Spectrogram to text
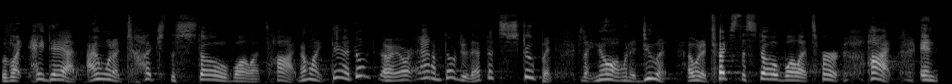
was like, hey, Dad, I want to touch the stove while it's hot. And I'm like, Dad, don't, or Adam, don't do that. That's stupid. He's like, no, I want to do it. I want to touch the stove while it's hurt, hot. And,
